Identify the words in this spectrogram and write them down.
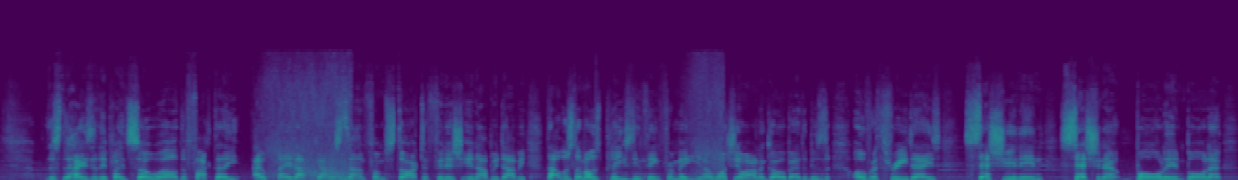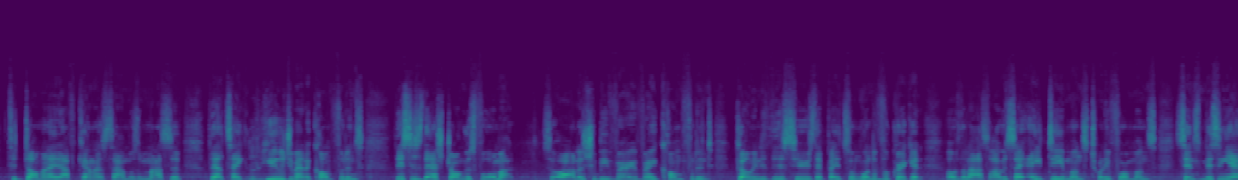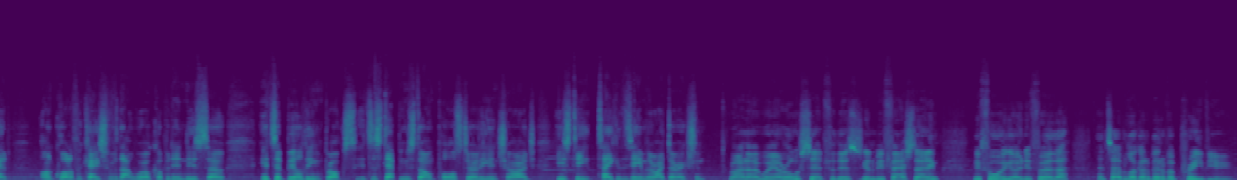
The Hazer, they played so well. The fact that they outplayed Afghanistan from start to finish in Abu Dhabi, that was the most pleasing thing for me. You know, watching Ireland go about the business over three days, session in, session out, ball in, ball out, to dominate Afghanistan was massive. They'll take a huge amount of confidence. This is their strongest format. So Ireland should be very, very confident going into this series. They've played some wonderful cricket over the last, I would say, 18 months, 24 months, since missing out on qualification for that World Cup in India. So it's a building blocks. It's a stepping stone. Paul Stirling in charge. He's taking the team in the right direction. Righto, we are all set for this. It's going to be fascinating. Before we go any further, let's have a look at a bit of a preview.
